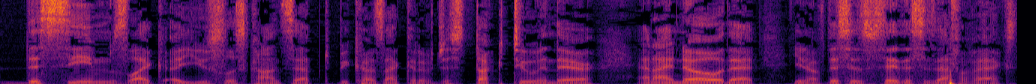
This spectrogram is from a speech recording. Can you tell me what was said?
this seems like a useless concept because I could have just stuck 2 in there, and I know that, you know, if this is, say this is f of x,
